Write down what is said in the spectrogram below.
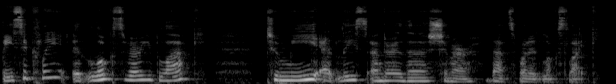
basically it looks very black. To me at least under the shimmer that's what it looks like.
